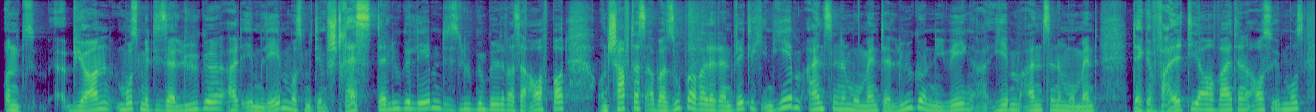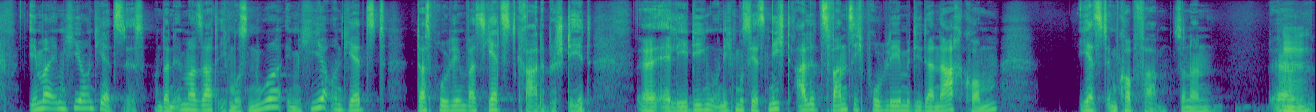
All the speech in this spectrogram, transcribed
Und Björn muss mit dieser Lüge halt eben leben, muss mit dem Stress der Lüge leben, dieses Lügenbild, was er aufbaut, und schafft das aber super, weil er dann wirklich in jedem einzelnen Moment der Lüge und in jedem einzelnen Moment der Gewalt, die er auch weiterhin ausüben muss, immer im Hier und Jetzt ist. Und dann immer sagt, ich muss nur im Hier und Jetzt das Problem, was jetzt gerade besteht, äh, erledigen. Und ich muss jetzt nicht alle 20 Probleme, die danach kommen, jetzt im Kopf haben, sondern äh, mhm.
